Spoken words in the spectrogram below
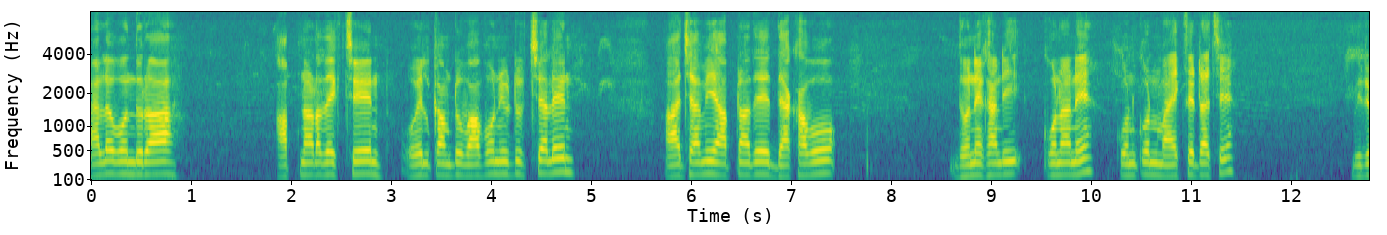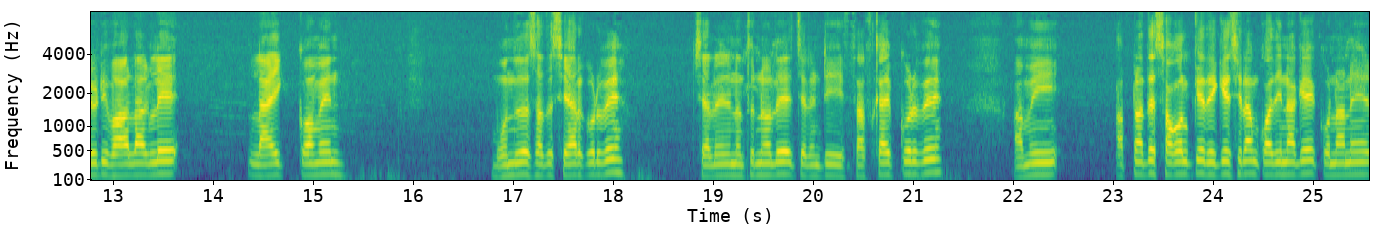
হ্যালো বন্ধুরা, আপনারা দেখছেন welcome to Bapan YouTube channel. আজ আমি আপনাদের দেখাবো ধনেখালি কোনানে কোন কোন মাইক সেট আছে। ভিডিওটি ভালো লাগলে লাইক, কমেন্ট, বন্ধুদের সাথে শেয়ার করবে। চ্যানেলে নতুন হলে চ্যানেলটি সাবস্ক্রাইব করবে। আমি আপনাদের সকলকে দেখেছিলাম কদিন আগে কোনানের,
